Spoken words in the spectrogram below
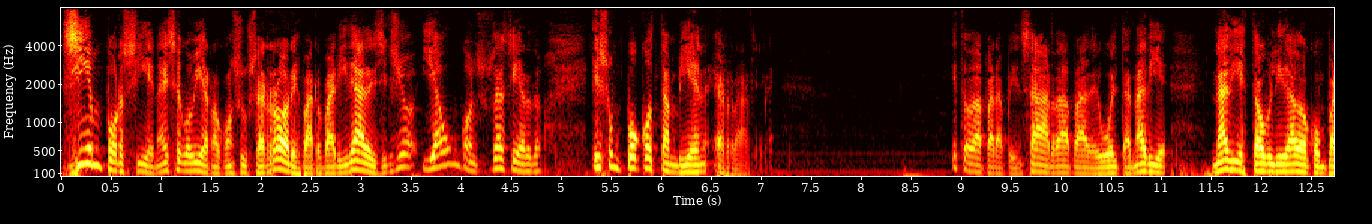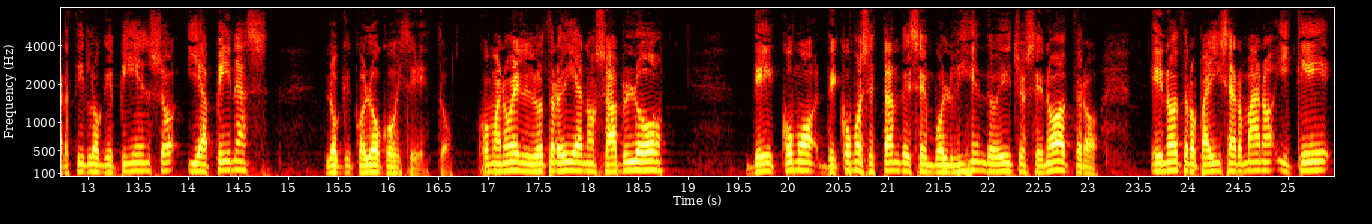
100% a ese gobierno con sus errores, barbaridades y, y aún con sus aciertos, es un poco también errarle. Esto da para pensar, da para de vuelta. Nadie, nadie está obligado a compartir lo que pienso y apenas lo que coloco es esto. Juan Manuel el otro día nos habló de cómo, de cómo se están desenvolviendo hechos en otro, en otro país hermano y qué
